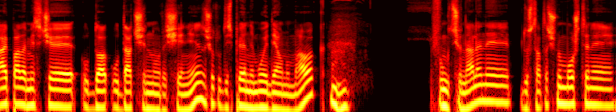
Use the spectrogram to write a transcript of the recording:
iPad мисля, че е уда- удачено решение, защото дисплея не му е идеално малък, функционален е, достатъчно мощен е,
